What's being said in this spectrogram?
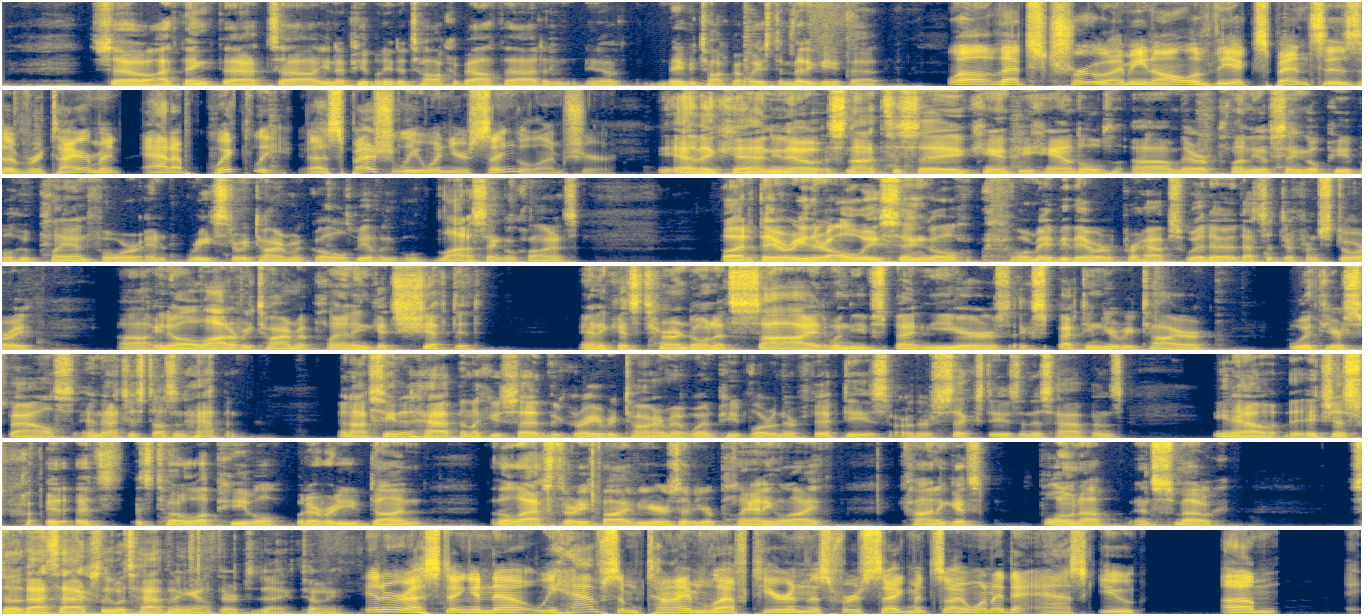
So I think that uh, you know people need to talk about that, and you know maybe talk about ways to mitigate that. Well, that's true. I mean, all of the expenses of retirement add up quickly, especially when you're single. I'm sure. Yeah, they can. You know, it's not to say it can't be handled. Um, there are plenty of single people who plan for and reach their retirement goals. We have a lot of single clients. But if they were either always single or maybe they were perhaps widowed, that's a different story. Uh, you know, a lot of retirement planning gets shifted and it gets turned on its side when you've spent years expecting to retire with your spouse, and that just doesn't happen. And I've seen it happen, like you said, the gray retirement when people are in their 50s or their 60s and this happens. You know, it just it, it's it's total upheaval. Whatever you've done for the last 35 years of your planning life kind of gets blown up in smoke. So that's actually what's happening out there today, Tony. Interesting. And now we have some time left here in this first segment, so I wanted to ask you um,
